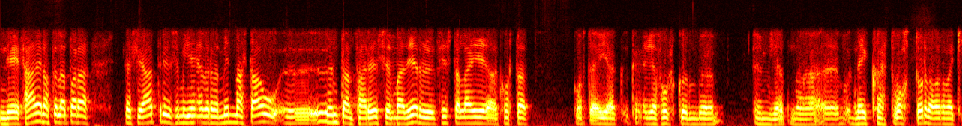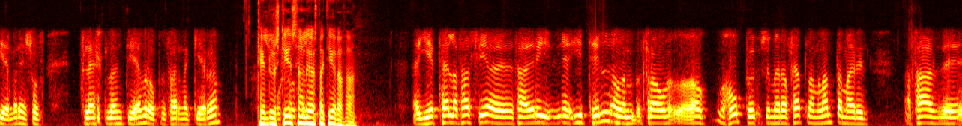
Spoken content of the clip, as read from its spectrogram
Nei, það er náttúrulega bara þessi atrið sem ég hef verið að minnast á uh, undanfarið sem að eru fyrsta lægi að hvort að, hvort að ég að fólkum um, um hérna, neikvægt vottor þá er hann að kemur eins og flest lönd í Evrópu farin að gera Tilur skynsanlegast að gera það? Ég tel að það sé það er í, í tilhagum frá hópum sem er að fjalla um landamærin að það eh,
